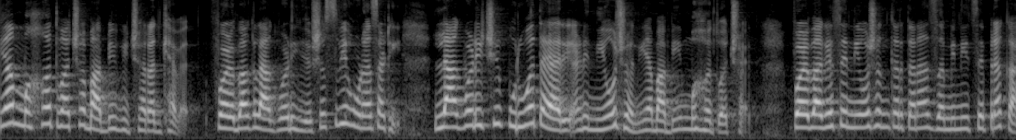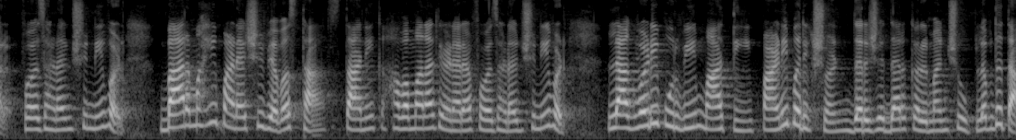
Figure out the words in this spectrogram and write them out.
या महत्त्वाच्या बाबी विचारात घ्याव्यात. फळबाग लागवड यशस्वी होण्यासाठी लागवडीची पूर्वतयारी आणि नियोजन या बाबी महत्त्वाच्या आहेत. फळबागेचे नियोजन करताना जमिनीचे प्रकार फळझाडांची निवड बारमाही पाण्याची व्यवस्था स्थानिक हवामानात येणाऱ्या फळझाडांची निवड लागवडीपूर्वी माती पाणी परीक्षण दर्जेदार कलमांची उपलब्धता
